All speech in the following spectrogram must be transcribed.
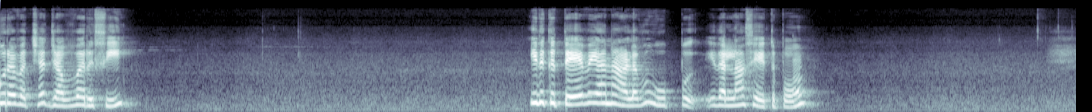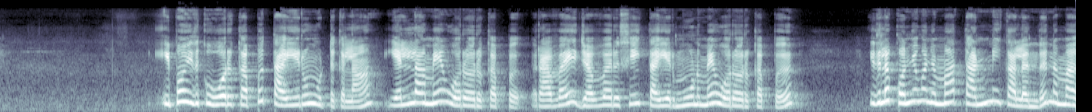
ஊற வச்ச ஜவ்வரிசி இதுக்கு தேவையான அளவு உப்பு. இதெல்லாம் சேர்த்துப்போம். இப்போ இதுக்கு ஒரு கப்பு தயிரும் விட்டுக்கலாம். எல்லாமே ஒரு ஒரு கப்பு. ரவை ஜவ்வரிசி தயிர் மூணுமே ஒரு ஒரு கப்பு. இதில் கொஞ்சம் கொஞ்சமாக தண்ணி கலந்து நம்ம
